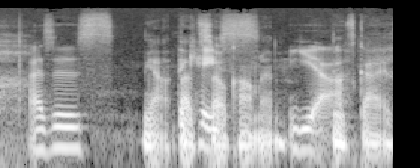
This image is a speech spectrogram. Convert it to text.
as is Yeah, the that's case. so common. Yeah. These guys.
